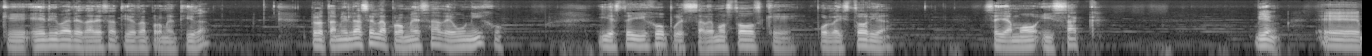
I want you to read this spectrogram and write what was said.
que él iba a heredar esa tierra prometida, pero también le hace la promesa de un hijo. Y este hijo, pues sabemos todos que por la historia se llamó Isaac. Bien, eh,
